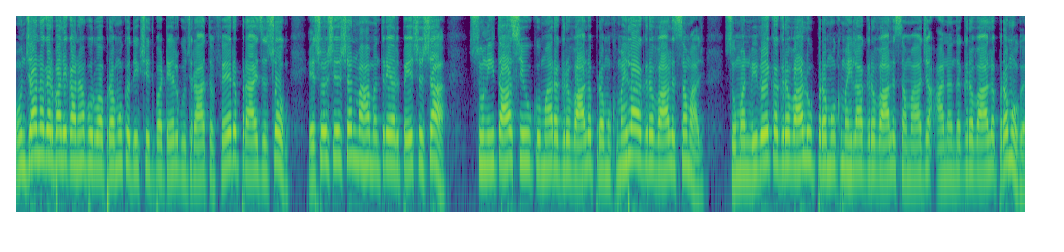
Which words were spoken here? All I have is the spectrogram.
ઊંઝા નગરપાલિકાના પૂર્વ પ્રમુખ Dixit Patel, Gujarat fair price shop association મહામંત્રી અલ્પેશ શાહ, સુનીતા શિવકુમાર અગ્રવાલ, પ્રમુખ મહિલા અગ્રવાલ સમાજ, સુમન વિવેક અગ્રવાલ, ઉપપ્રમુખ મહિલા અગ્રવાલ સમાજ, આનંદ અગ્રવાલ પ્રમુખ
